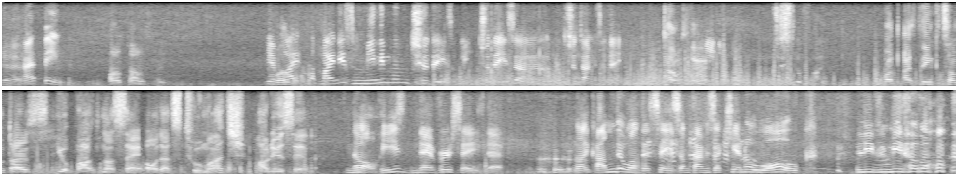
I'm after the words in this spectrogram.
Yeah. i think Five times a week. Yeah, But- mine, mine is minimum two days a week. Two days, uh, two times a day. Times a day. Just to five. But I think sometimes your partner say, "Oh, that's too much." How do you say that? No, he's never says that. like I'm the one that says sometimes I cannot walk. Leave me alone.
